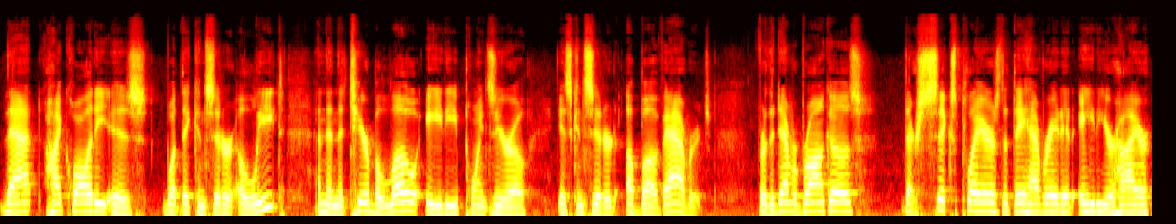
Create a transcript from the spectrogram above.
that high quality is what they consider elite, and then the tier below 80.0 is considered above average. For the Denver Broncos, there's six players that they have rated 80 or higher,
